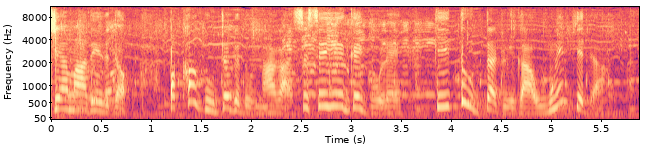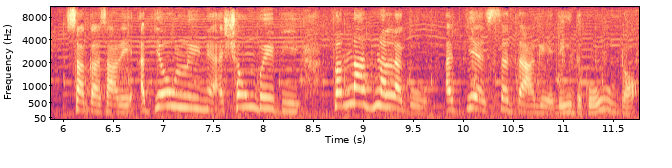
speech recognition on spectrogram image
ကျန်ပါသေးတော့ပခောက်ကူတက်ကတူနားကစစ်စေးရေးဂိတ်ကိုလည်းပြည်သူတပ်တွေကဝင်းပစ်တာစကားစားတွေအပြုံးလေးနဲ့အရှုံးပေးပြီးသနတ်နှစ်လက်ကိုအပြက်ဆက်တာခဲ့လေတကူတော့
